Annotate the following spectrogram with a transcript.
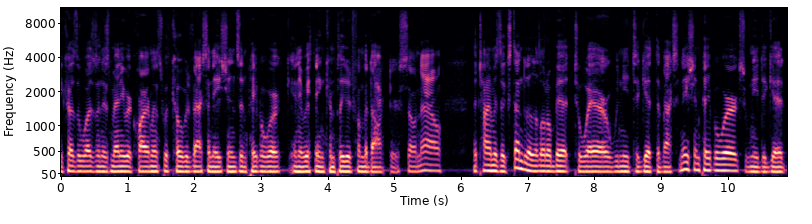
because there wasn't as many requirements with COVID vaccinations and paperwork and everything completed from the doctor. So now the time is extended a little bit to where we need to get the vaccination paperwork. So we need to get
